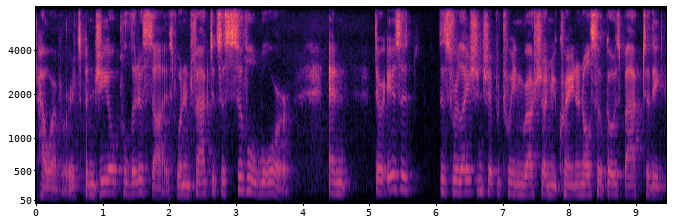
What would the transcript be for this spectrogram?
however. It's been geopoliticized when in fact it's a civil war. And there is a, this relationship between Russia and Ukraine and also goes back to the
